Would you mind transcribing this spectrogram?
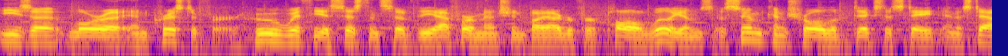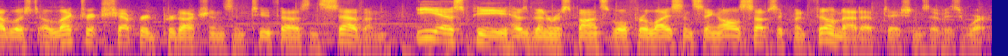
Isa, Laura, and Christopher, who, with the assistance of the aforementioned biographer Paul Williams, assumed control of Dick's estate and established Electric Shepherd Productions in 2007. ESP has been responsible for licensing all subsequent film adaptations of his work.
